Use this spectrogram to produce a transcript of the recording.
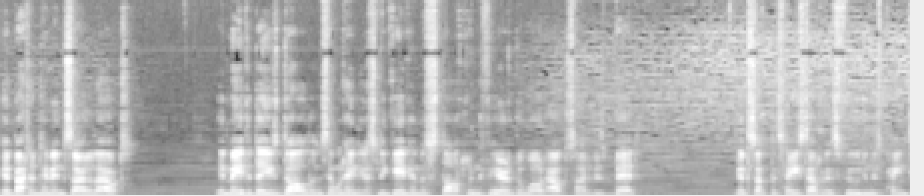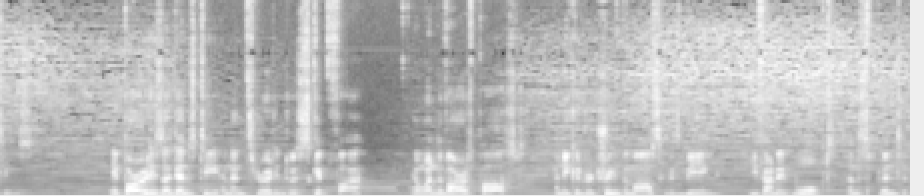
It battered him inside and out. It made the days dull and simultaneously gave him a startling fear of the world outside of his bed. It sucked the taste out of his food and his paintings. It borrowed his identity and then threw it into a skip fire, and when the virus passed and he could retrieve the mask of his being, he found it warped and splintered.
